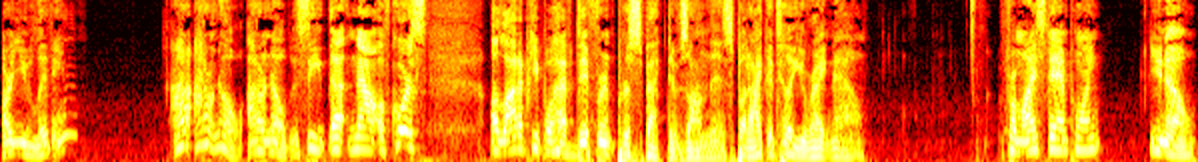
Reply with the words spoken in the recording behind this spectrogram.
are you living? I, I don't know. I don't know. See, uh, now, of course, a lot of people have different perspectives on this, but I could tell you right now, from my standpoint, you know,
